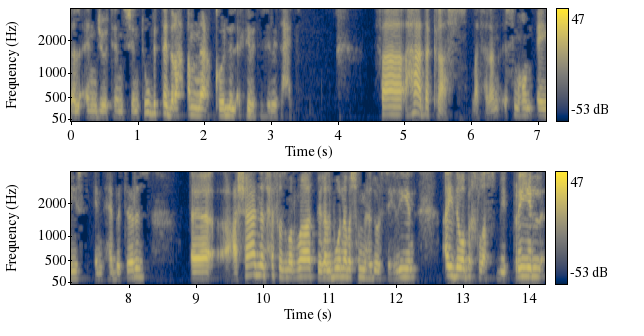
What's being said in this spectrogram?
لل angiotensin 2 بالتالي راح أمنع كل ال activities اللي تحت. فهذا class مثلا اسمهم ACE inhibitors آه عشان الحفظ مرات بيغلبونا بس هم هدول سهلين. أي دواء بيخلص ب pril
